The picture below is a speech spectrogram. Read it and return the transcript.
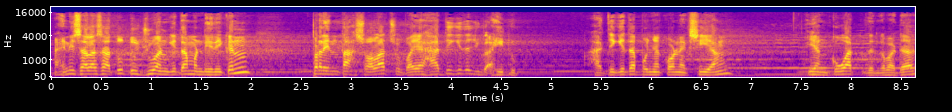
Nah ini salah satu tujuan kita mendirikan perintah sholat supaya hati kita juga hidup. Hati kita punya koneksi yang yang kuat dan kepada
